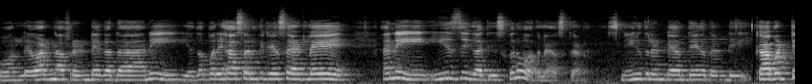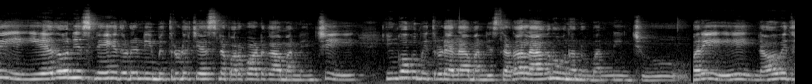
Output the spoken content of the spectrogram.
పోన్లేవాడు నా ఫ్రెండే కదా అని ఏదో పరిహాసానికి చేశాడులే. అని ఈజీగా తీసుకుని వదిలేస్తాడు. స్నేహితులంటే అంతే కదండి. కాబట్టి ఏదో నీ స్నేహితుడు నీ మిత్రుడు చేసిన పొరపాటుగా మన్నించి ఇంకొక మిత్రుడు ఎలా మన్నిస్తాడో అలాగ నువ్వు నన్ను మన్నించు. మరి నవవిధ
